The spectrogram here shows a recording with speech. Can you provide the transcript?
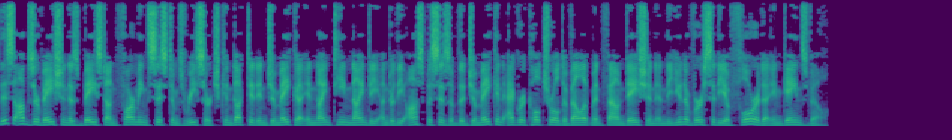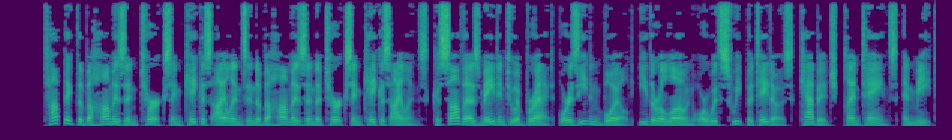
This observation is based on farming systems research conducted in Jamaica in 1990 under the auspices of the Jamaican Agricultural Development Foundation and the University of Florida in Gainesville. The Bahamas and Turks and Caicos Islands In the Bahamas and the Turks and Caicos Islands, cassava is made into a bread, or is eaten boiled, either alone or with sweet potatoes, cabbage, plantains, and meat.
